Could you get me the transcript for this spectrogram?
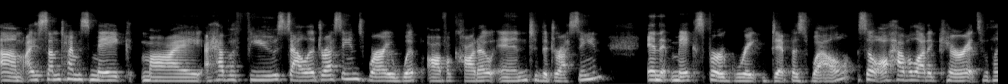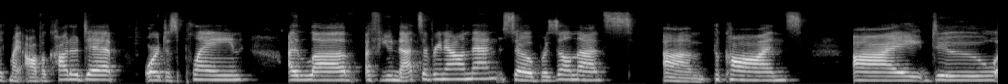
Um, I sometimes make my, I have a few salad dressings where I whip avocado into the dressing and it makes for a great dip as well. So I'll have a lot of carrots with like my avocado dip or just plain. I love a few nuts every now and then. So Brazil nuts, um, pecans. I do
